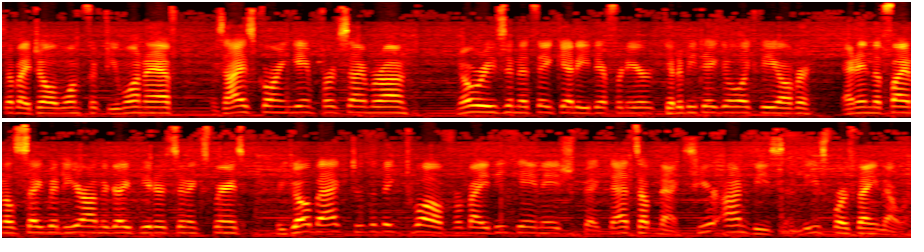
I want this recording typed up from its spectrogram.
So I told 151 and a half. It was high scoring game first time around. No reason to think any different here. Going to be taking a look at the over. And in the final segment here on the Greg Peterson Experience, we go back to the Big 12 for my DK Nation pick. That's up next here on VSiN, the Sports Betting Network.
